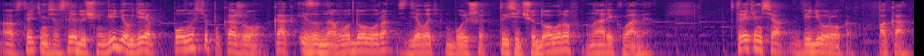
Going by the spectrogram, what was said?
Э, встретимся в следующем видео, где я полностью покажу, как из 1 доллара сделать больше 1000 долларов на рекламе. Встретимся в видеоуроках. Пока!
